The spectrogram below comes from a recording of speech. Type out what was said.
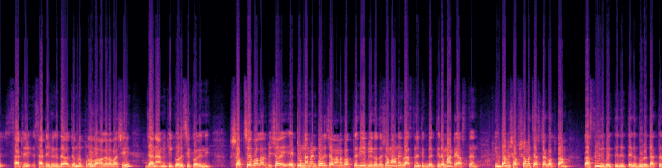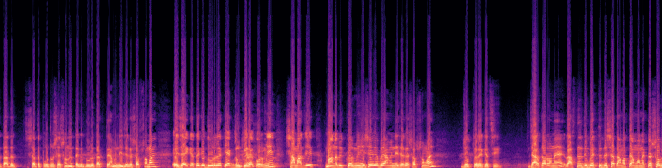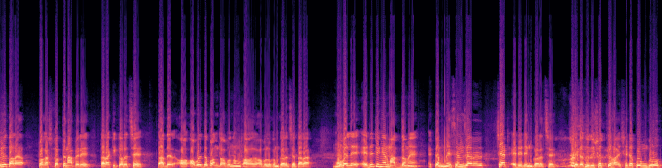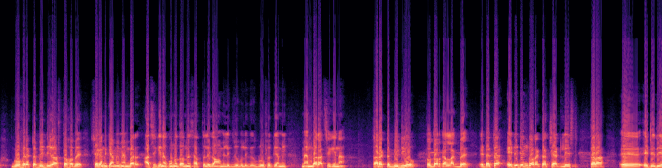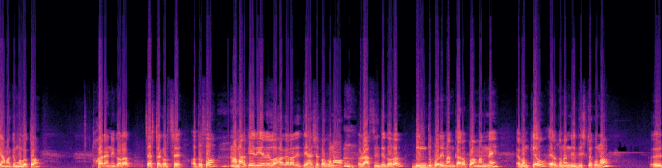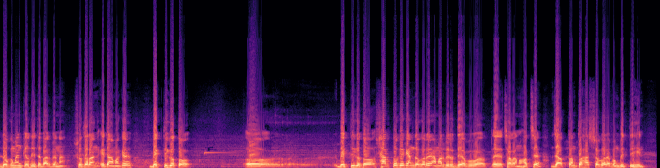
সার্টিফিকেট দেওয়ার জন্য লোহাগাড়াবাসী জানে আমি কি করেছি, করিনি। সবচেয়ে বলার বিষয়, এই টুর্নামেন্ট পরিচালনা করতে গিয়ে বিগত সময় অনেক রাজনৈতিক ব্যক্তিরা মাঠে আসতেন। কিন্তু আমি সবসময় চেষ্টা করতাম রাজনৈতিক ব্যক্তিদের থেকে দূরে থাকতে, তাদের সাথে পটু সেশনের থেকে দূরে থাকতে। আমি নিজেকে সবসময় এই জায়গা থেকে দূরে রেখে একজন ক্রীড়াকর্মী, সামাজিক, মানবিক কর্মী হিসেবে আমি নিজেকে সবসময় যুক্ত রেখেছি। যার কারণে রাজনৈতিক ব্যক্তিদের সাথে আমার তেমন একটা ছবিও তারা প্রকাশ করতে না পেরে তারা কি করেছে? তাদের অবৈধ পন্থা অবলোকন করেছে। তারা মোবাইলে এডিটিং এর মাধ্যমে একটা মেসেঞ্জারের চ্যাট এডিটিং করেছে। সেটা যদি সত্যি হয়, সেটা কোন গ্রুপ গ্রুপের একটা ভিডিও আসতে হবে। সেখানে কি আমি মেম্বার আছি কিনা? কোনো ধরনের ছাত্রলীগ, আওয়ামী লীগ, যুবলীগের গ্রুপে কি আমি মেম্বার আছি কিনা? তার একটা ভিডিও তো দরকার লাগবে। এটা একটা এডিটিং করা একটা চ্যাট লিস্ট তারা এটি দিয়ে আমাকে মূলত হয়রানি করার চেষ্টা করছে। অথচ আমার ক্যারিয়ারে লোহাগাড়ার ইতিহাসে কখনো রাজনীতি করার বিন্দু পরিমাণ কারও প্রমাণ নেই এবং কেউ এর কোনো নির্দিষ্ট কোনো ডকুমেন্ট কেউ দিতে পারবে না। সুতরাং এটা আমাকে ব্যক্তিগত ব্যক্তিগত স্বার্থকে কেন্দ্র করে আমার বিরুদ্ধে অপবাদ চালানো হচ্ছে, যা অত্যন্ত হাস্যকর এবং ভিত্তিহীন।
